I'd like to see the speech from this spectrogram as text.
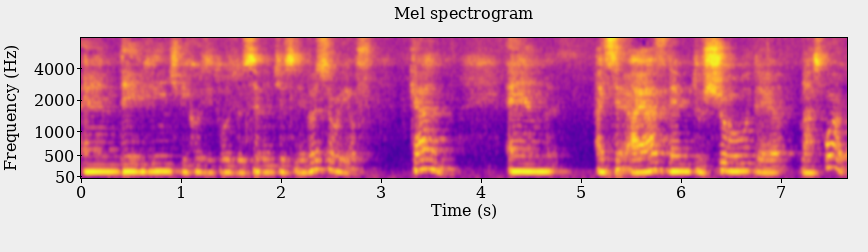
and David Lynch because it was the 70th anniversary of Cannes, and I said I asked them to show their last work.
